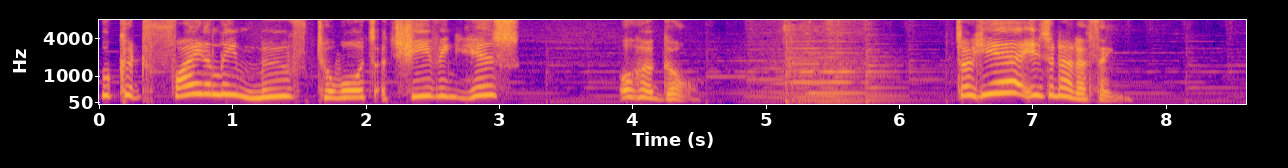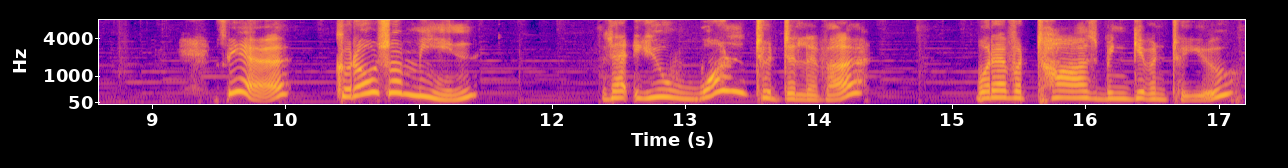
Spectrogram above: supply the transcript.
who could finally move towards achieving his or her goal. So here is another thing. Fear could also mean that you want to deliver whatever task has been given to you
